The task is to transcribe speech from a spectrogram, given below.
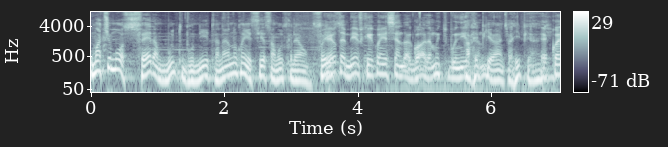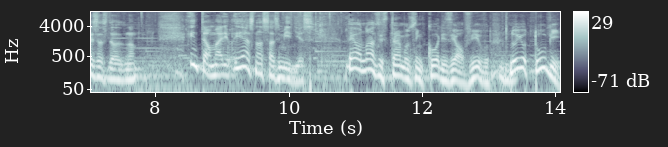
uma atmosfera muito bonita, né? Eu não conhecia essa música, Leão. Foi Eu também fiquei conhecendo agora, muito bonita. né? arrepiante, arrepiante. É coisas do. não? Então, Mário, e as nossas mídias? Leão, nós estamos em cores e ao vivo no YouTube,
